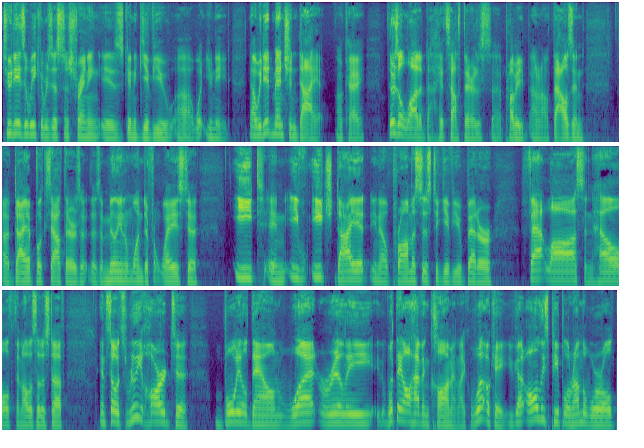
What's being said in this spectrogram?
two days a week of resistance training is going to give you uh, what you need. Now, we did mention diet, okay? There's a lot of diets out there. There's uh, probably, I don't know, a thousand uh, diet books out there. There's a, there's a million and one different ways to eat, and each diet, you know, promises to give you better fat loss and health and all this other stuff. And so it's really hard to boil down what really what they all have in common. Like what okay, you've got all these people around the world,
